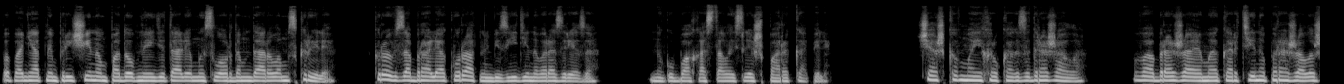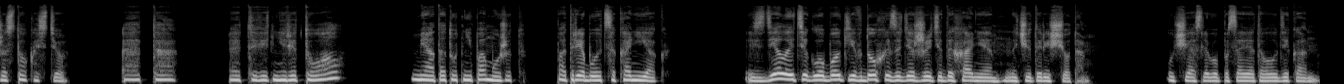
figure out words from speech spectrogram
По понятным причинам подобные детали мы с лордом Дарлом скрыли. Кровь забрали аккуратно, без единого разреза. На губах осталась лишь пара капель. Чашка в моих руках задрожала. Воображаемая картина поражала жестокостью. «Это... это ведь не ритуал?» «Мята тут не поможет. Потребуется коньяк». «Сделайте глубокий вдох и задержите дыхание на четыре счета. участливо посоветовал декан.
